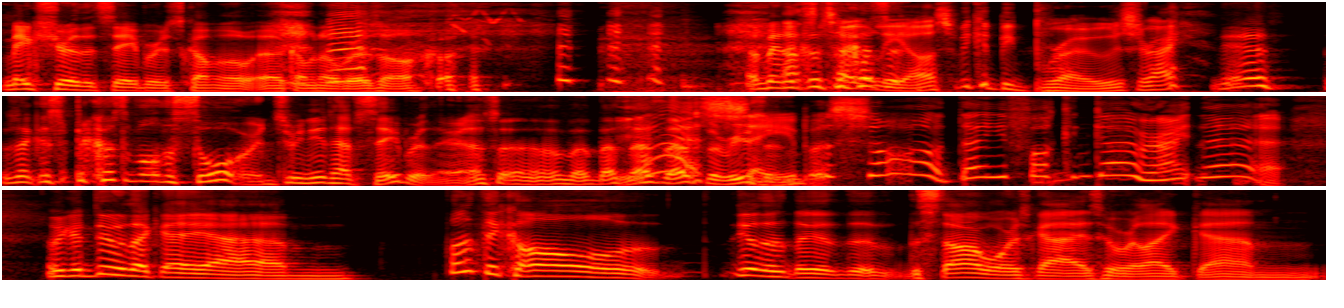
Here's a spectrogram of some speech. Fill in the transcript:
make sure that Saber's come, coming uh, coming over as well. I mean, That's totally us. We could be bros, right? yeah, it's like it's because of all the swords. We need to have Saber there. That's uh, that's, that's, that's the reason. Saber sword. There you fucking go, right there. We could do like a um, what do they call you know the the, the Star Wars guys who are like um,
